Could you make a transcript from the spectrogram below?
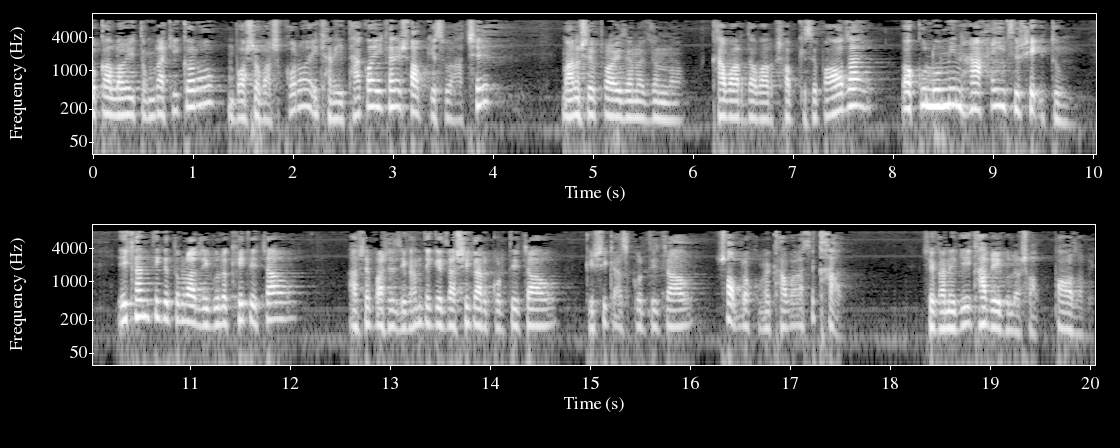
লোকালয়ে তোমরা কি করো? বসবাস করো, এখানেই থাকো, এখানে সবকিছু আছে। মানুষের প্রয়োজনের জন্য খাবার দাবার সবকিছু পাওয়া যায়। অকুলুমিন সেতুম এখান থেকে তোমরা যেগুলো খেতে চাও, আশেপাশে যেখান থেকে যা শিকার করতে চাও কৃষি কাজ করতে চাও, সব রকমের খাবার আছে, খাও। সেখানে গিয়ে খাবে, এগুলো সব পাওয়া যাবে।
